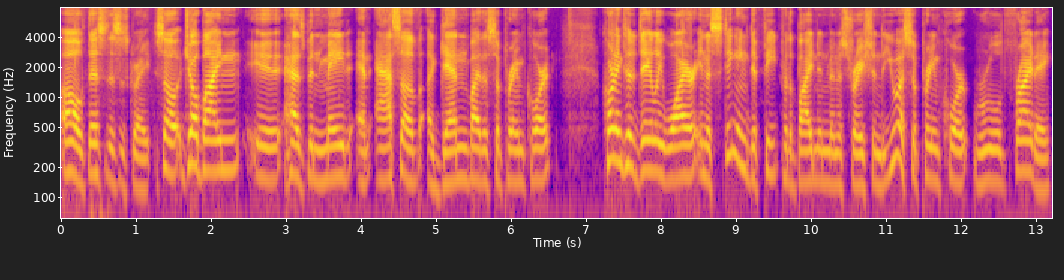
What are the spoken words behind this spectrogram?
oh, this this is great. So Joe Biden eh, has been made an ass of again by the Supreme Court. According to the Daily Wire, in a stinging defeat for the Biden administration, the U.S. Supreme Court ruled Friday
